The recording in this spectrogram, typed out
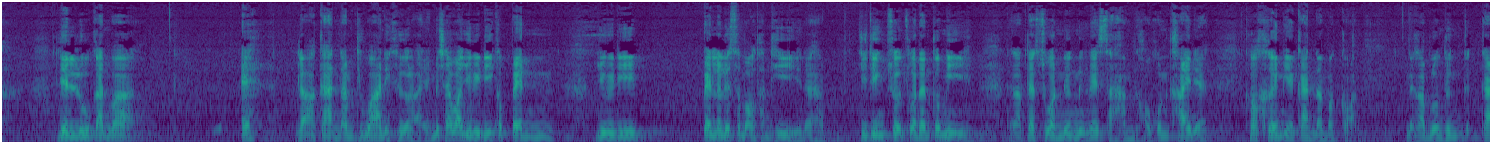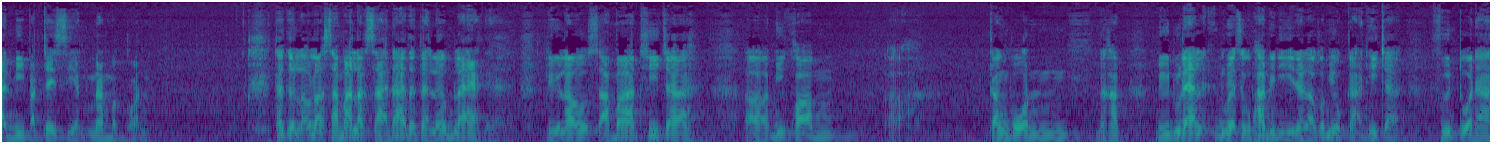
ๆเรียนรู้กันว่า เอ๊ะแล้วอาการนำที่ว่านี่คืออะไร ไม่ใช่ว่าอยู่ดีๆก็เป็นอยู่ดีๆเป็นหลอดเลือดสมองทันทีนะครับ จริงๆ ส่วนส่วนนั้นก็มีนะครับแต่ส่วนหนึ่งหนึ่งในสามของคนไข้เนี่ยก็เคยมีอาการนำมาก่อน นะครับรวมถึงการมีปัจจัยเสี่ยงนำมาก่อน ถ้าเกิดเราสามารถรักษาได้ตั้งแต่เริ่มแรกเนี่ยหรือเราสามารถที่จะมีความกังวลนะครับ หรือดูแลดูแลสุขภาพดีๆเนี่ยเราก็มีโอกาสที่จะฟื้นตัวได้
